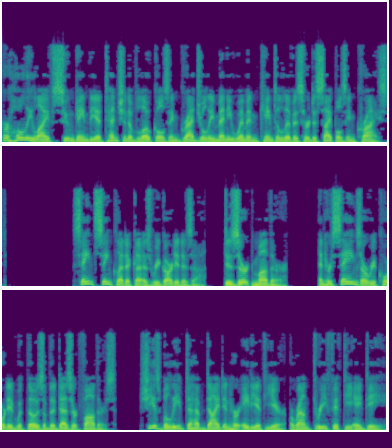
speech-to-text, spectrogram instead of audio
Her holy life soon gained the attention of locals and gradually many women came to live as her disciples in Christ. Saint Syncletica is regarded as a «desert mother», and her sayings are recorded with those of the Desert Fathers. She is believed to have died in her 80th year, around 350 AD.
